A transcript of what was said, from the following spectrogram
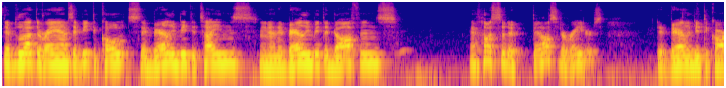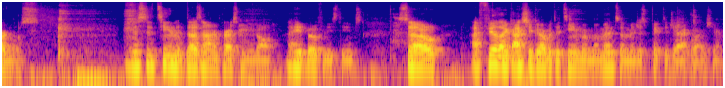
They blew out the Rams. They beat the Colts. They barely beat the Titans. You know, they barely beat the Dolphins. They lost to the they lost to the Raiders. They barely beat the Cardinals. This is a team that does not impress me at all. I hate both of these teams. So I feel like I should go with the team with momentum and just pick the Jaguars here.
